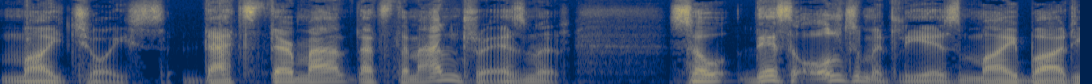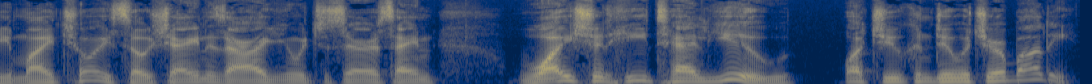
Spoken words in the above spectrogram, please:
my choice. That's their man. That's the mantra, isn't it? So this ultimately is my body, my choice. So Shane is arguing with you, Sarah, saying, why should he tell you what you can do with your body?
